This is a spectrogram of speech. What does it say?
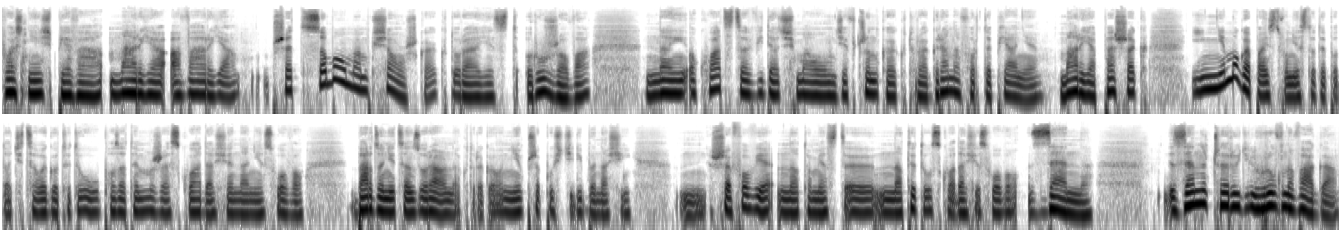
Właśnie śpiewa Maria Awaria. Przed sobą mam książkę, która jest różowa. Na jej okładce widać małą dziewczynkę, która gra na fortepianie. Maria Peszek i nie mogę Państwu niestety podać całego tytułu, poza tym, że składa się na nie słowo bardzo niecenzuralne, którego nie przepuściliby nasi mm, szefowie, natomiast y, na tytuł składa się słowo zen. Zen, czyli równowaga,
